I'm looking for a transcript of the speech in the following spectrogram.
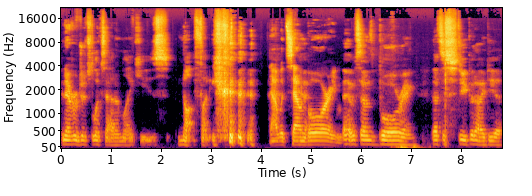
and everyone just looks at him like he's not funny. That would sound Yeah. boring. That sounds boring. That's a stupid idea.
